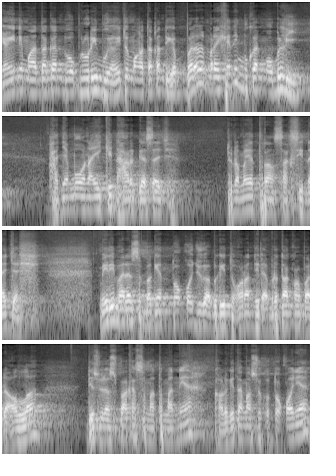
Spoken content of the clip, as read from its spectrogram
yang ini mengatakan 20 ribu, yang itu mengatakan 3 Padahal mereka ini bukan mau beli, hanya mau naikin harga saja. Itu namanya transaksi najash. Mirip ada sebagian toko juga begitu, orang tidak bertakwa pada Allah, dia sudah sepakat sama temannya, kalau kita masuk ke tokonya,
